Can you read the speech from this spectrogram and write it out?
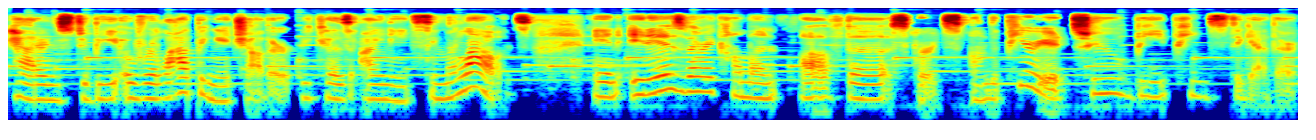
patterns to be overlapping each other because I need seam allowance. And it is very common of the skirts on the period to be pieced together,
